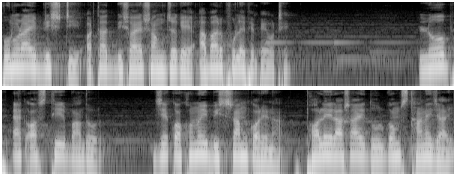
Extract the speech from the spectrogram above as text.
পুনরায় বৃষ্টি, অর্থাৎ বিষয়ের সংযোগে আবার ফুলে ফেঁপে ওঠে। লোভ এক অস্থির বাঁদর, যে কখনোই বিশ্রাম করে না। ফলের আশায় দুর্গম স্থানে যায়,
